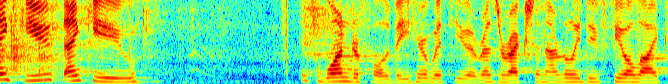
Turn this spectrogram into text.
Thank you, thank you. It's wonderful to be here with you at Resurrection. I really do feel like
